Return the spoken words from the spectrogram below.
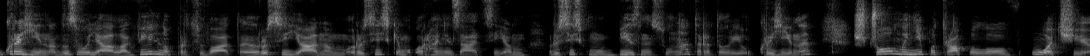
Україна дозволяла вільно працювати росіянам, російським організаціям, російському бізнесу на території України, що мені потрапило в очі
